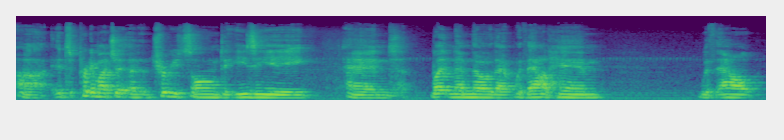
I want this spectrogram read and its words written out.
Uh, it's pretty much a, a tribute song to Eazy-E and letting them know that without him, without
